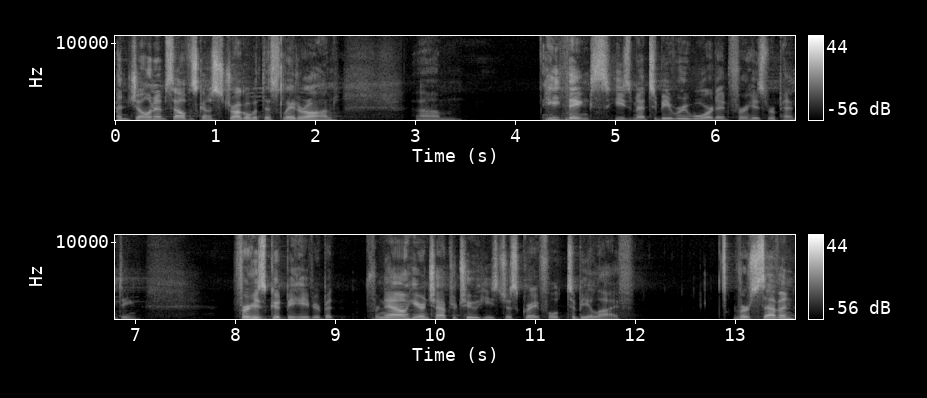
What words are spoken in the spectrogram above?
And Jonah himself is going to struggle with this later on. Um, he thinks he's meant to be rewarded for his repenting, for his good behavior. But for now, here in chapter 2, he's just grateful to be alive. Verse 7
